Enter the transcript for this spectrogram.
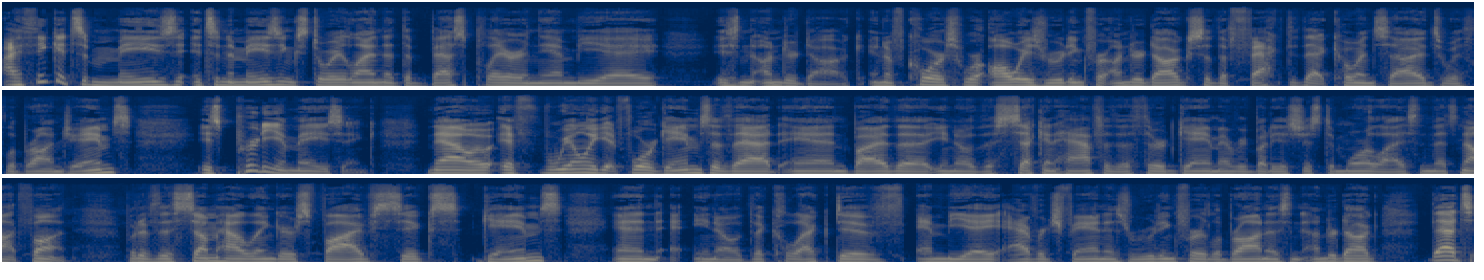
I think it's amazing. It's an amazing storyline that the best player in the NBA is an underdog, and of course, we're always rooting for underdogs. So the fact that that coincides with LeBron James is pretty amazing. Now, if we only get four games of that, and by the you know the second half of the third game, everybody is just demoralized, and that's not fun. But if this somehow lingers five, six games, and you know the collective NBA average fan is rooting for LeBron as an underdog, that's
